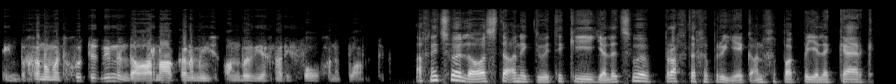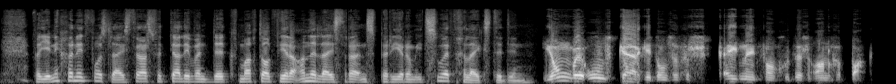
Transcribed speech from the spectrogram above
en begin om dit goed te doen en daarna kan 'n mens aanbeweeg na die volgende plan toe. Ag net so 'n laaste anekdotetjie. Julle het so 'n pragtige projek aangepak by julle kerk. Wil jy nie gou net vir ons luisteraars vertel nie want dit mag dalk vir 'n ander luisteraar inspireer om iets soortgelyks te doen. Jong by ons kerk het ons 'n verskeidenheid van goederes aangepak.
